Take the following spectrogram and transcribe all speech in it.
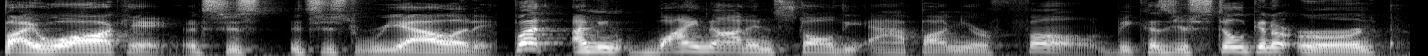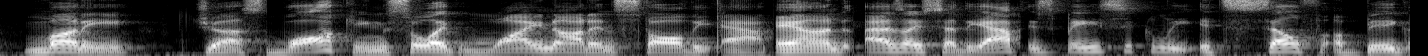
by walking. It's just it's just reality. But I mean, why not install the app on your phone? Because you're still gonna earn money just walking. So like, why not install the app? And as I said, the app is basically itself a big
